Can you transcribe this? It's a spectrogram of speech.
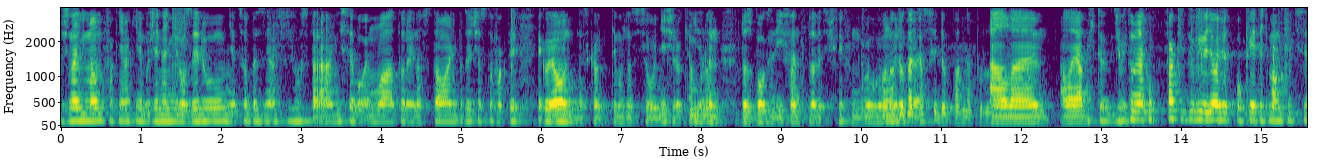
že na ní mám fakt nějaký, nebo že na ní rozjedu něco bez nějakého starání se o emulátory, nastavování, protože často fakt ty, jako jo, dneska ty možnosti jsou hodně široký, a ten DOSBox, Defend, tyhle věci všechny fungují Ono to dobře. tak asi dopadne podle. Ale, ale já bych to, že bych to jako fakt, kdybych věděl, že OK, teď mám chuť si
